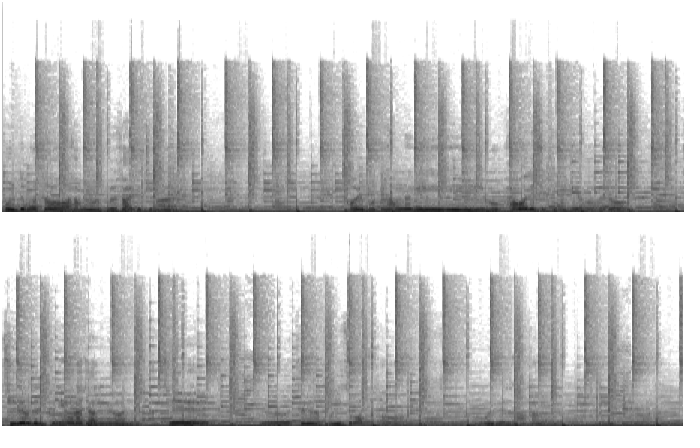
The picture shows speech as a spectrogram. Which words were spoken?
골드 모터 성능을 보셔서 알겠지만 거의 모터 성능이 뭐 파워 대식급은 돼요. 그래서 제대로 된 튜닝을 하지 않으면 제그 트랙에서 돌릴 수가 없어서 그 부분에 대해서 항상 지금부터 생각을 하는 게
